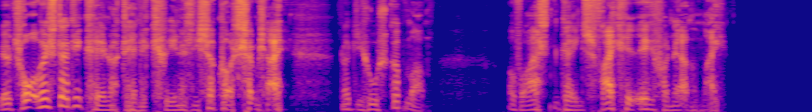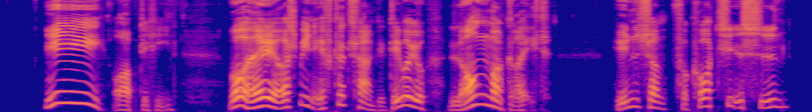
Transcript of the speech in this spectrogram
Jeg tror vist, at de kender denne kvinde lige så godt som jeg, når de husker dem om. Og forresten kan hendes frækhed ikke fornærme mig. I, råbte hende. Hvor havde jeg også min eftertanke? Det var jo Long Margret. Hende, som for kort tid siden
